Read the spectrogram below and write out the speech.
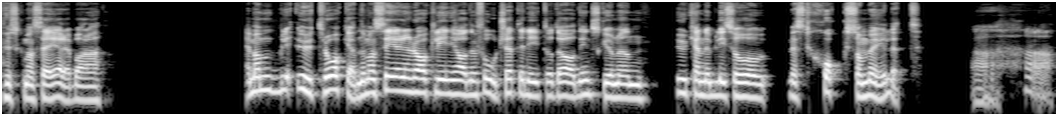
hur ska man säga det, bara man blir uttråkad. När man ser en rak linje, ja den fortsätter ditåt, ja det är inte så kul, men hur kan det bli så mest chock som möjligt? Aha.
